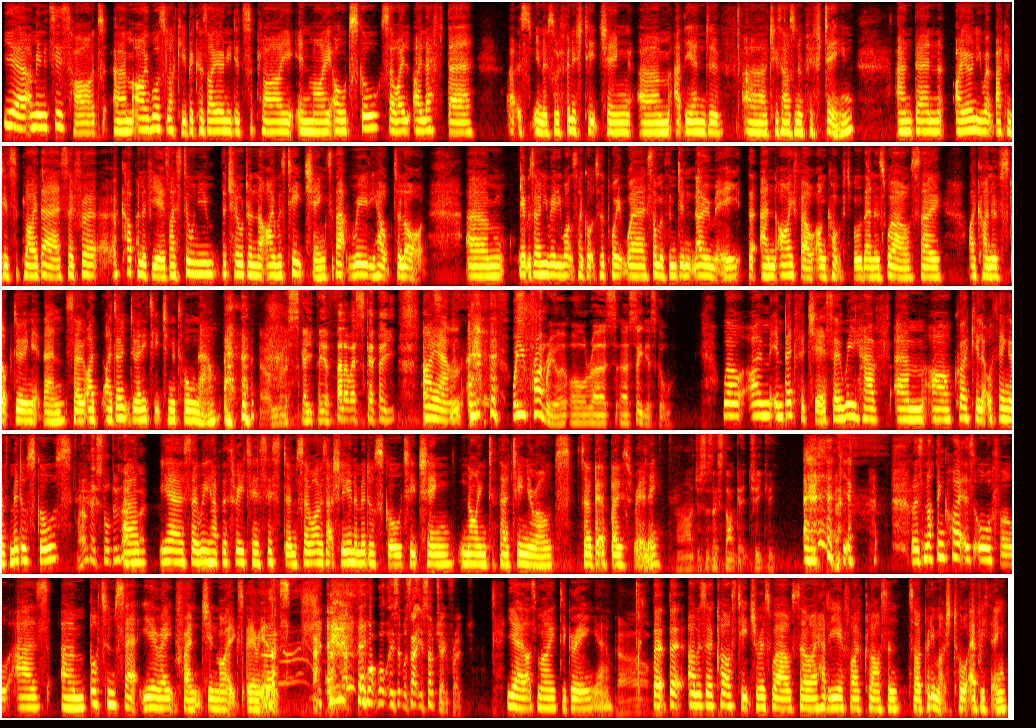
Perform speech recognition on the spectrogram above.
Yeah, I mean it is hard. Um, I was lucky because I only did supply in my old school, so I I left there. Uh, you know, sort of finished teaching um, at the end of uh, 2015, And then I only went back and did supply there. So for a couple of years, I still knew the children that I was teaching. So that really helped a lot. Um, it was only really once I got to the point where some of them didn't know me that, and I felt uncomfortable then as well. So I kind of stopped doing it then. So I, I don't do any teaching at all now. oh, you're an escapee, a fellow escapee. That's... I am. Were you primary or, or uh, uh, senior school? Well, I'm in Bedfordshire, so we have um, our quirky little thing of middle schools. Oh, they still do that, um, do Yeah, so we have the three-tier system. So I was actually in a middle school teaching 9 to 13-year-olds. So a bit of both, really. Ah, just as they start getting cheeky. yeah. There's nothing quite as awful as um, bottom set year eight French in my experience. what, what is it? Was that your subject, French? Yeah, that's my degree. Yeah, oh, but but I was a class teacher as well, so I had a year five class, and so I pretty much taught everything.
